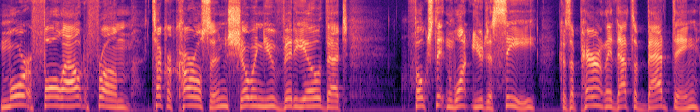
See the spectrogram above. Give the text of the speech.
More fallout from Tucker Carlson showing you video that folks didn't want you to see because apparently that's a bad thing.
